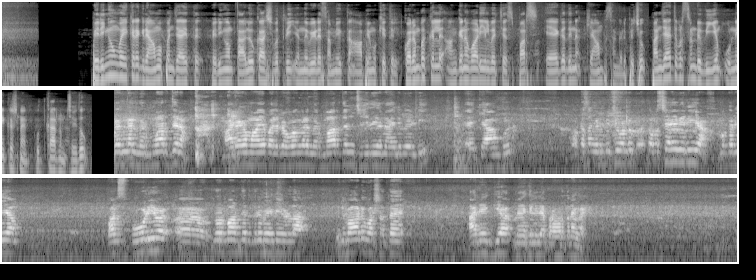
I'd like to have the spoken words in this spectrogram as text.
പെരിങ്ങോം വൈക്കര ഗ്രാമപഞ്ചായത്ത് പെരിങ്ങോം താലൂക്ക് ആശുപത്രി എന്നിവയുടെ സംയുക്ത ആഭിമുഖ്യത്തിൽ കൊരമ്പക്കല്ല് അങ്കനവാടിയിൽ വെച്ച് സ്പർശ് ഏകദിന ക്യാമ്പ് സംഘടിപ്പിച്ചു. Panchayat president V M Unnikrishnan ഉദ്ഘാടനം ചെയ്തു. രോഗങ്ങൾ നിർമ്മാർജനം മാരകമായ പല രോഗങ്ങളും നിർമ്മാർജനം ചെയ്തതിന് അതിനു വേണ്ടി ക്യാമ്പ് ഒക്കെ സംഘടിപ്പിച്ചുകൊണ്ട് തുടർച്ചയായി വരികയാണ്. നമുക്കറിയാം പൾസ് പോളിയോ നിർമ്മാർജനത്തിന് വേണ്ടിയുള്ള ഒരുപാട് വർഷത്തെ ആരോഗ്യ മേഖലയിലെ പ്രവർത്തനങ്ങൾ.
